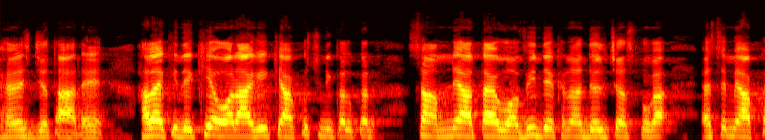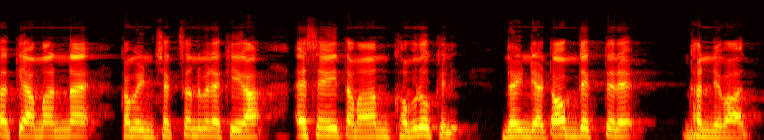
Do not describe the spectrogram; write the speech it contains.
फैंस जता रहे हैं। हालाँकि देखिए, और आगे क्या कुछ निकलकर सामने आता है, वह भी देखना दिलचस्प होगा। ऐसे में आपका क्या मानना है? कमेंट सेक्शन में रखिएगा। ऐसे ही तमाम खबरों के लिए द इंडिया टॉप देखते रहे। धन्यवाद।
